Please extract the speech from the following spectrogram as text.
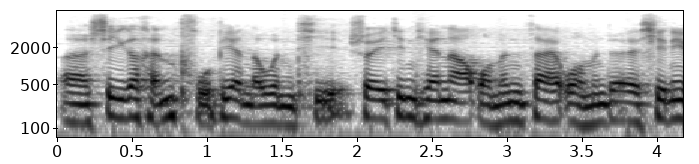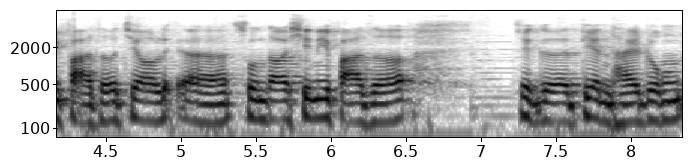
呃，是一个很普遍的问题。所以今天呢，我们在我们的心理法则教呃送到心理法则这个电台中，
